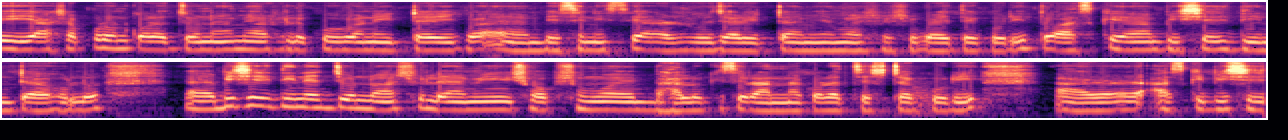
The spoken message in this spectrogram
এই আশা পূরণ করার জন্য আমি আসলে কোরবানি ঈদটাই বেছে নিচ্ছি আর রোজার ঈদটা আমি আমার শ্বশুরবাড়িতে করি। তো আজকে বিশেষ দিনটা হলো বিশেষ দিনের জন্য আসলে আমি সব সময় ভালো কিছু রান্না করার চেষ্টা করি। আর আজকে বিশেষ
